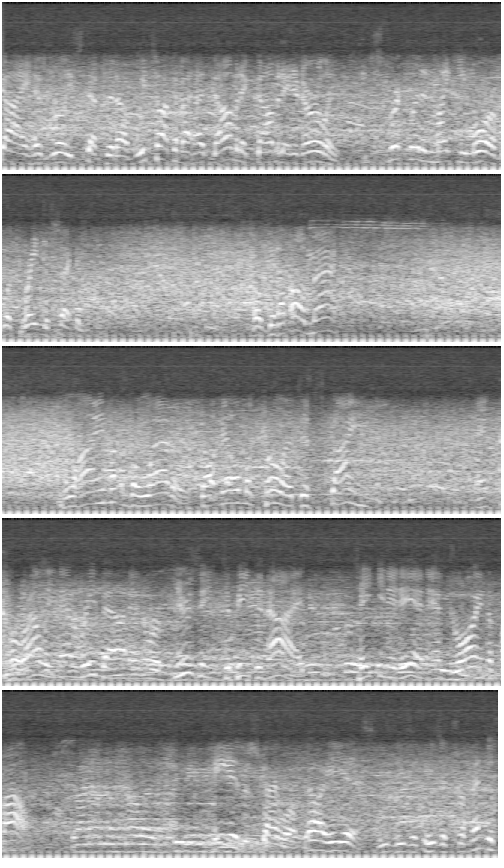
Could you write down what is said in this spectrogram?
guy has really stepped it up. We talk about how Dominic dominated early. Strickland and Mikki Moore have looked great in the second. Oh, get up. Oh, Mac. Climb the ladder. Darnell McCullough just skying and corralling that rebound and refusing to be denied, taking it in and drawing the foul. He is a skywalker. No, he is. He's, he's, a, he's a tremendous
